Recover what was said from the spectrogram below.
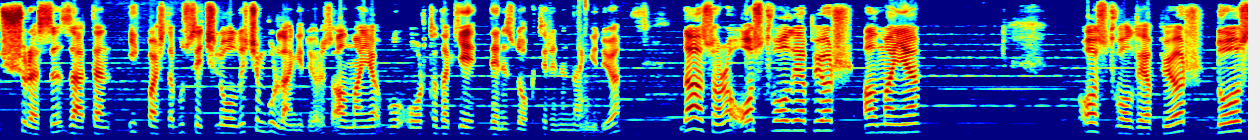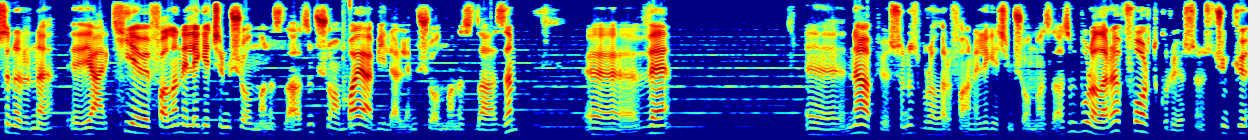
şurası zaten ilk başta bu seçili olduğu için buradan gidiyoruz. Almanya bu ortadaki deniz doktrininden gidiyor. Daha sonra Ostwall yapıyor Almanya. Ostwald yapıyor. Doğu sınırını e, yani Kiev'i falan ele geçirmiş olmanız lazım. Şu an bayağı bir ilerlemiş olmanız lazım. E, ve e, ne yapıyorsunuz? Buraları falan ele geçmiş olmaz lazım. Buralara fort kuruyorsunuz. Çünkü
